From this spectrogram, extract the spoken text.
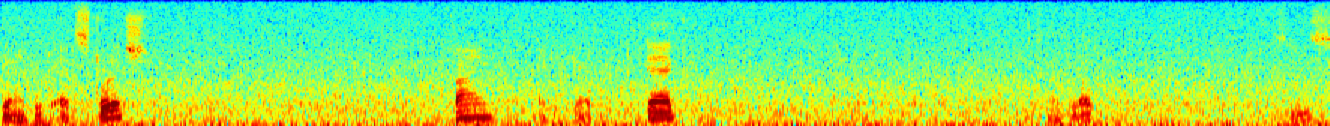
Then I go to add storage. Fine. I can get tag. Smart lock since.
